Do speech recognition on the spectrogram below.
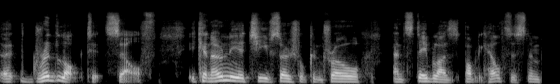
uh, gridlocked itself. It can only achieve social control and stabilize its public health system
